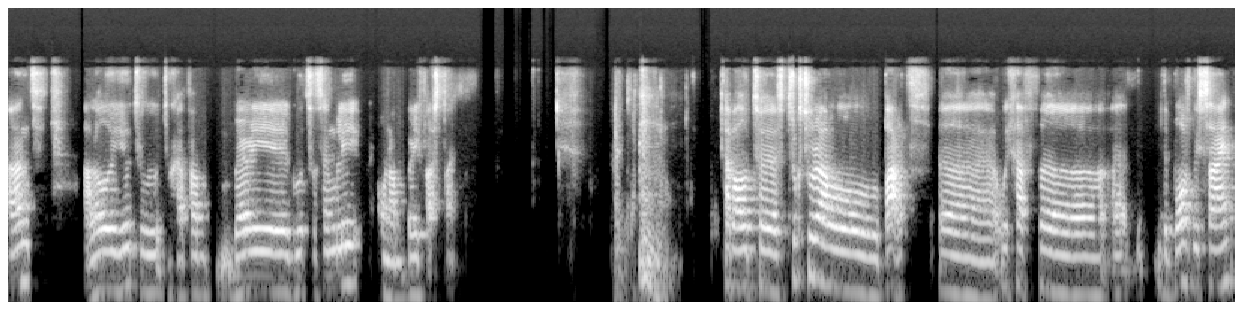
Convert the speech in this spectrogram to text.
and allow you to, to have a very good assembly on a very fast time. About uh, structural parts, uh, we have uh, uh, the post design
